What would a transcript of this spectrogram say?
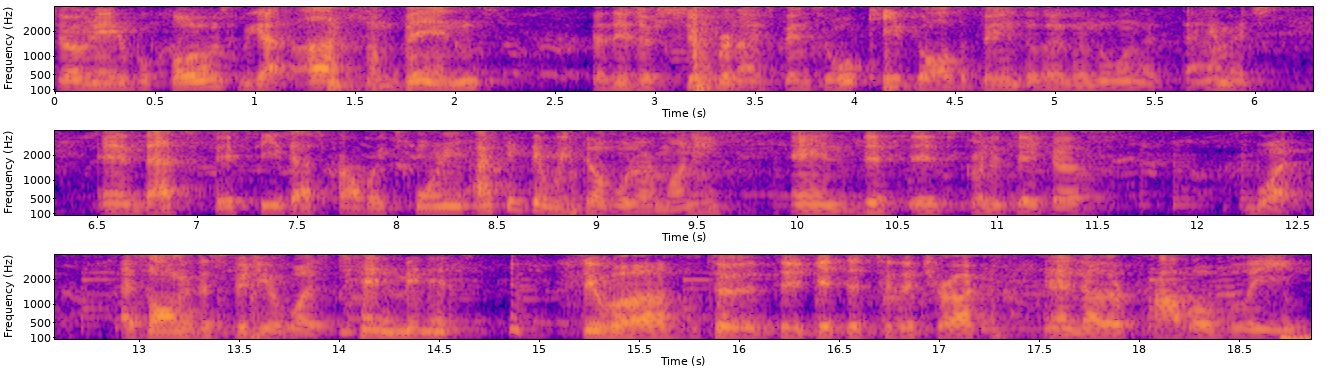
donatable clothes. We got us some bins, because these are super nice bins. So we'll keep all the bins other than the one that's damaged. And that's 50, that's probably 20. I think that we doubled our money. And this is going to take us, what, as long as this video was 10 minutes to uh to to get this to the truck and another probably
